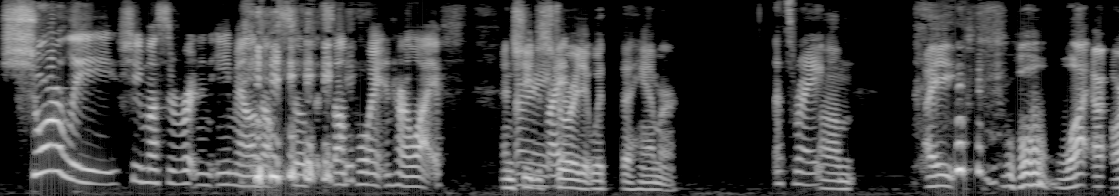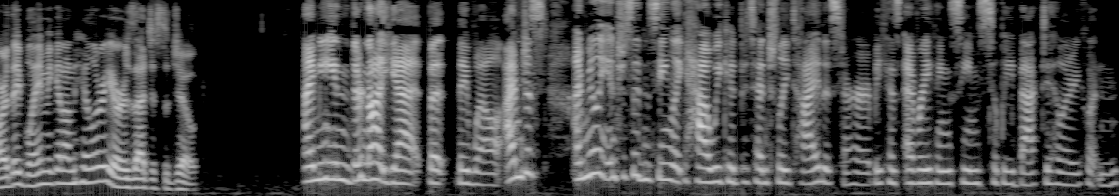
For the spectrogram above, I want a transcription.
surely she must have written an email about soap at some point in her life. and she Alright. destroyed it with the hammer. That's right. Um, I well, why are- are they blaming it on Hillary or is that just a joke? I mean, they're not yet, but they will. I'm just, I'm really interested in seeing like how we could potentially tie this to her because everything seems to lead back to Hillary Clinton.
